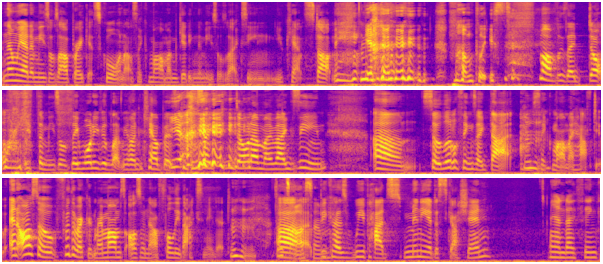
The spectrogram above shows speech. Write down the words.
And then we had a measles outbreak at school, and I was like, "Mom, I'm getting the measles vaccine. You can't stop me, yeah mom please Mom. Please, I don't want to get the measles. They won't even let me on campus Yeah. because I don't have my vaccine." Um, so little things like that. I was like, "Mom, I have to." And also, for the record, my mom's also now fully vaccinated. hmm that's uh, awesome because we've had many a discussion, and I think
